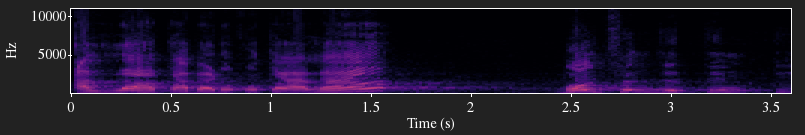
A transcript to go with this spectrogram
আল্লাহ তাবারকতালা বলছেন যে তিন কি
